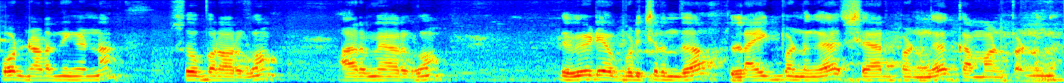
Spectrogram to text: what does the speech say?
போட்டு நடந்தீங்கன்னா சூப்பராக இருக்கும். அருமையாக இருக்கும். இந்த வீடியோ பிடிச்சிருந்தா லைக் பண்ணுங்கள் ஷேர் பண்ணுங்கள் கமெண்ட் பண்ணுங்கள்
